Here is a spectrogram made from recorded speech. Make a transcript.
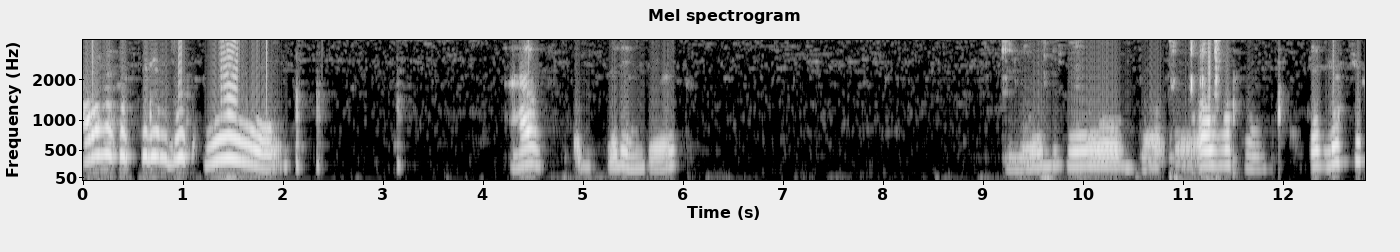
How do I have obsidian brick wall? I have obsidian brick. Wood wall, oh, what the? Let's just.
